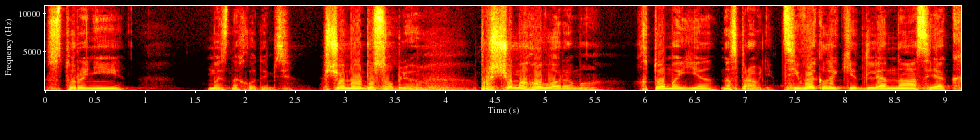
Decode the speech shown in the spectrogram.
стороні ми знаходимося. Що ми обособлюємо? Про що ми говоримо? Хто ми є насправді? Ці виклики для нас, як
